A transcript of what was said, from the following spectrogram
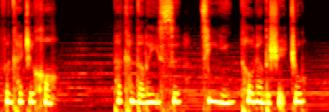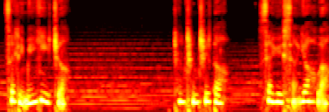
分开之后，他看到了一丝。晶莹透亮的水珠在里面溢着。张成知道夏月想要了，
